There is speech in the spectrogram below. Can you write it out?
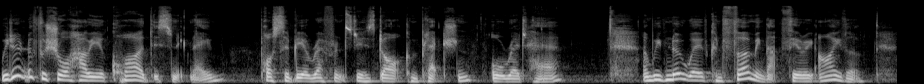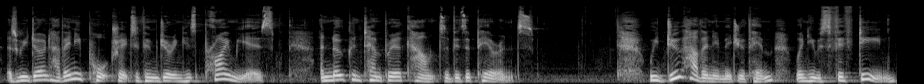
We don't know for sure how he acquired this nickname, possibly a reference to his dark complexion or red hair. And we've no way of confirming that theory either, as we don't have any portraits of him during his prime years and no contemporary accounts of his appearance. We do have an image of him when he was 15,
